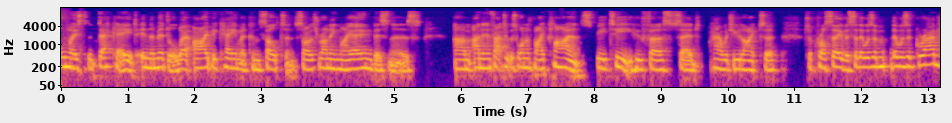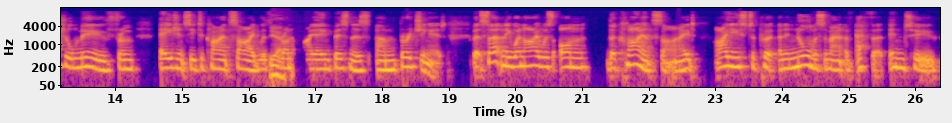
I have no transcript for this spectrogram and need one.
almost a decade in the middle where I became a consultant. So I was running my own business um, and in fact, it was one of my clients, BT, who first said, "How would you like to to cross over?" So there was a there was a gradual move from agency to client side with yeah. running my own business, um, bridging it. But certainly, when I was on the client side, I used to put an enormous amount of effort into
